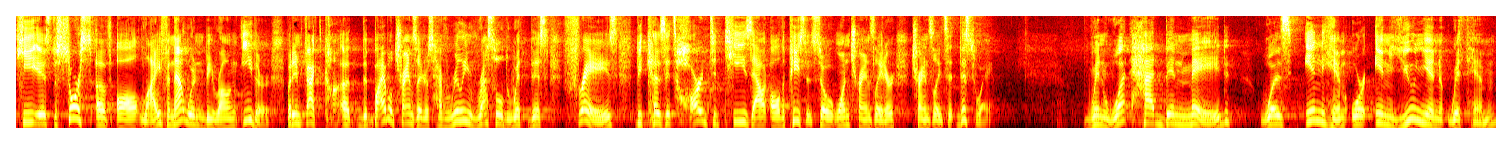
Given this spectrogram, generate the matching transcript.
he is the source of all life, and that wouldn't be wrong either. But in fact, uh, the Bible translators have really wrestled with this phrase because it's hard to tease out all the pieces. So one translator translates it this way When what had been made, was in him or in union with him,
